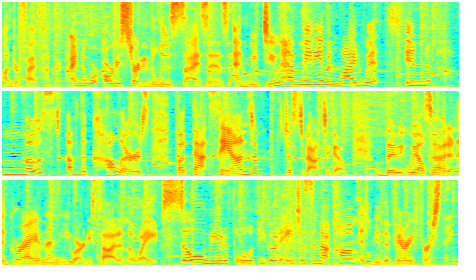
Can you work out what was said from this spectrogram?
under 500. I know we're already starting to lose sizes, and we do have medium and wide widths in most of the colors, but that sand, just about to go. We also have it in a gray, and then you already saw it in the white. So beautiful. If you go to hsn.com, it'll be the very first thing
